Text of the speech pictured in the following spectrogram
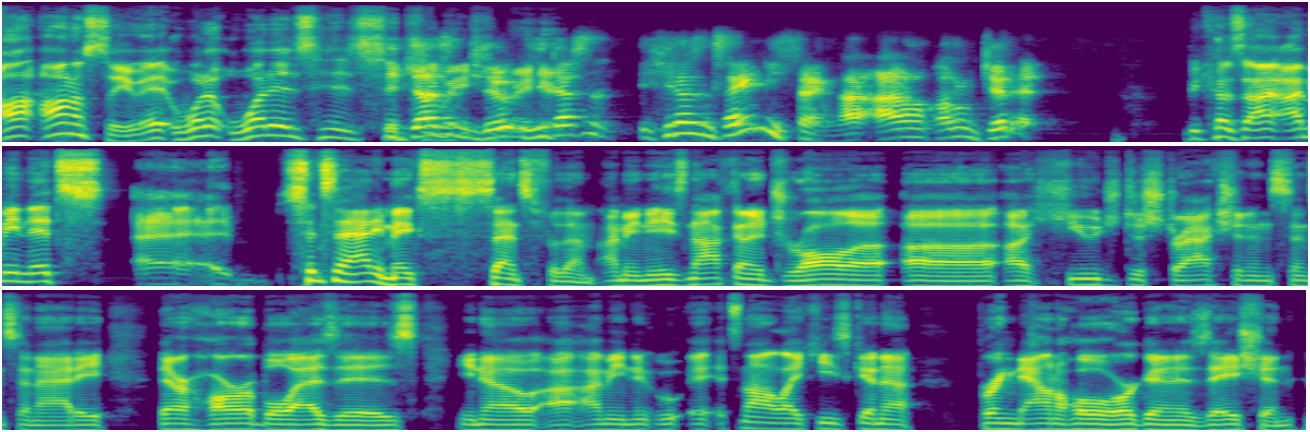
honestly? It, what what is his situation? He doesn't do. Right he here? doesn't. He doesn't say anything. I, I, don't. I don't get it. Because I, I mean, it's uh, Cincinnati makes sense for them. I mean, he's not going to draw a, a, a huge distraction in Cincinnati. They're horrible as is. You know, I mean, it's not like he's going to bring down a whole organization.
